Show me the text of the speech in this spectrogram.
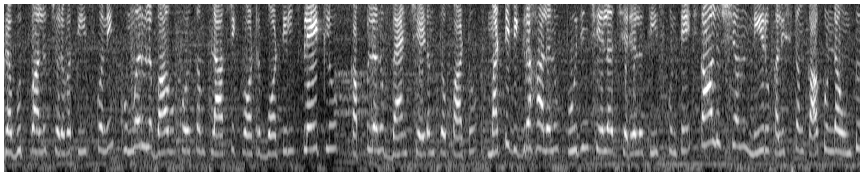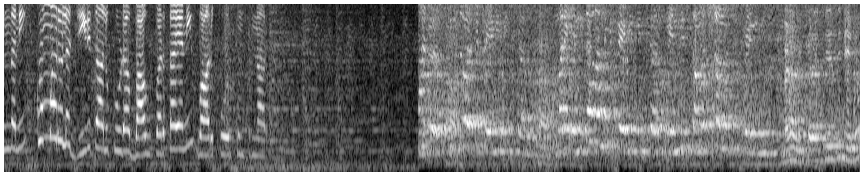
ప్రభుత్వాలు చొరవ తీసుకొని కుమ్మరుల బాగు కోసం ప్లాస్టిక్ వాటర్ బాటిల్ ప్లేట్లు కప్పులను బ్యాన్ చేయడంతో పాటు మట్టి విగ్రహాలను పూజించేలా చర్యలు తీసుకుంటే కాలుష్యం నీరు కలుషితం కాకుండా ఉంటుందని కుమ్మరుల జీవితాలు కూడా బాగుపడతాయని వారు కోరుకుంటున్నారు. ట్రైనింగ్ ఇచ్చారు. మరి ఎంత మందికి ట్రైనింగ్ ఇచ్చారు? ఎన్ని సంవత్సరాల నుంచి ట్రైనింగ్ మేడం ఇక్కడ వచ్చేసి నేను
